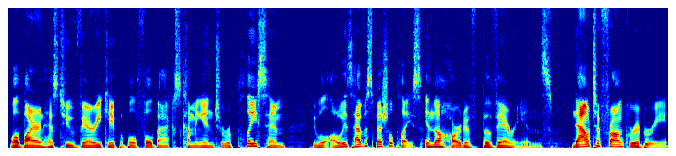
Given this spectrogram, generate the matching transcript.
While Bayern has two very capable fullbacks coming in to replace him, he will always have a special place in the heart of Bavarians. Now to Frank Ribery,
